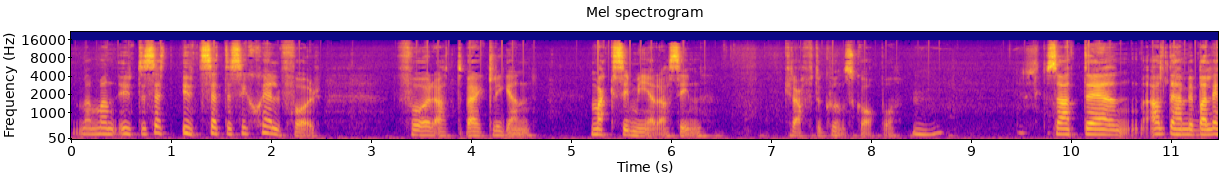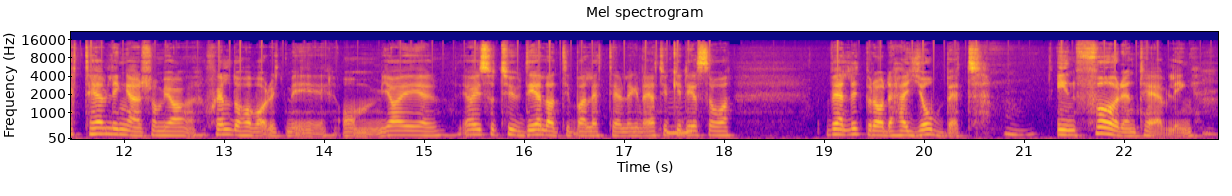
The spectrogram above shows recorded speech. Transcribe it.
man, man utsätter, utsätter sig själv för för att verkligen maximera sin kraft och kunskap. Och. Mm. Så att eh, allt det här med balletttävlingar som jag själv då har varit med om. Jag är, jag är så tudelad till balletttävlingarna. Jag tycker mm. det är så väldigt bra det här jobbet mm. inför en tävling. Mm.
